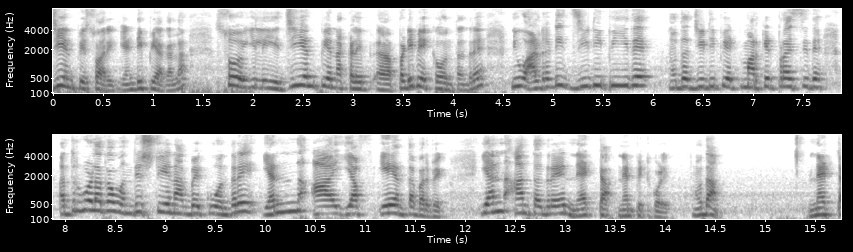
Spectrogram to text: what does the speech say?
G N P sorry N D P ಆಗಲ್ಲ. ಸೊ ಇಲ್ಲಿ ಜಿ ಎನ್ ಪಿಯನ್ನು ಕಳಿ ಪಡಿಬೇಕು ಅಂತಂದರೆ ನೀವು ಆಲ್ರೆಡಿ ಜಿ ಡಿ ಪಿ ಇದೆ ಹೌದಾ G D P at market price ಇದೆ. ಅದ್ರೊಳಗೆ ಒಂದಿಷ್ಟು ಏನಾಗಬೇಕು ಅಂದರೆ ಎನ್ ಐ ಎಫ್ ಎ ಅಂತ ಬರಬೇಕು. ಎನ್ ಅಂತಂದರೆ ನೆಟ್ಟ, ನೆನ್ಪಿಟ್ಕೊಳ್ಳಿ. ಹೌದಾ? ನೆಟ್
